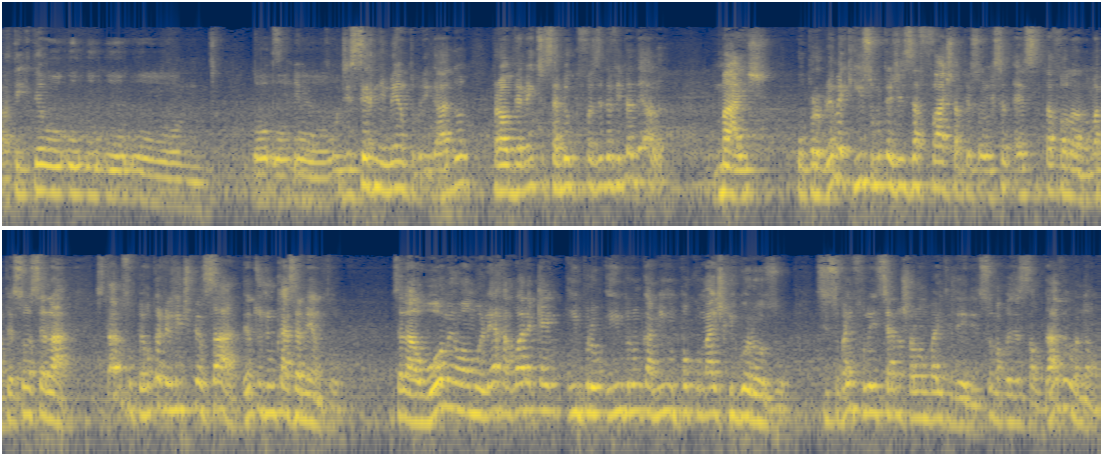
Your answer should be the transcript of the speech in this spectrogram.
ela tem que ter o, o, o, o, o, discernimento, obrigado, para obviamente saber o que fazer da vida dela. Mas o problema é que isso muitas vezes afasta a pessoa. É isso que você está falando. Uma pessoa, sei lá, está pergunta para a gente pensar dentro de um casamento. Sei lá, o homem ou a mulher agora quer ir para um caminho um pouco mais rigoroso. Se isso vai influenciar no shalom bait dele, isso é uma coisa saudável ou não?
